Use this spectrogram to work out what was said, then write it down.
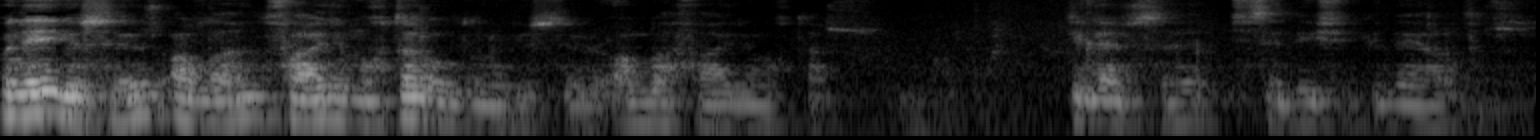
Bu neyi gösteriyor? Allah'ın faili muhtar olduğunu gösteriyor. Allah faili muhtar. Dilerse istediği şekilde yaratır.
